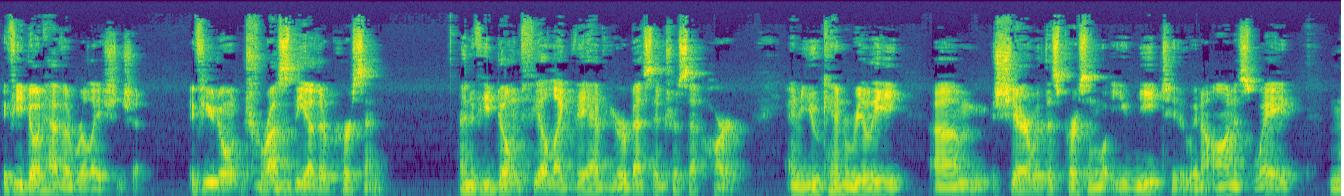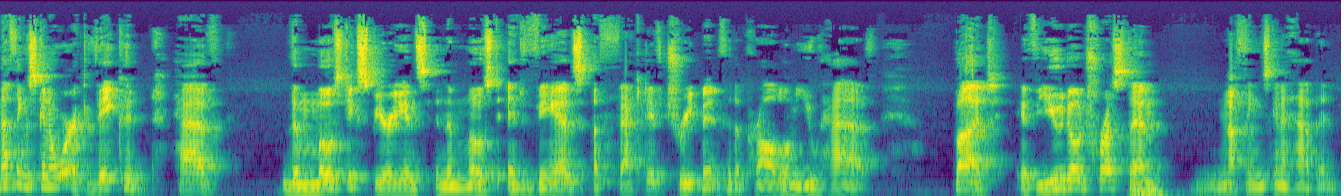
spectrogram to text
if you don't have a relationship. If you don't trust mm-hmm. the other person and if you don't feel like they have your best interests at heart and you can really um, share with this person what you need to in an honest way, nothing's going to work. They could have the most experience in the most advanced, effective treatment for the problem you have. But if you don't trust them, nothing's going to happen.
